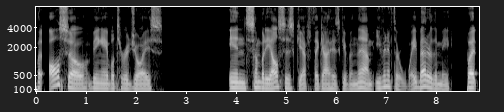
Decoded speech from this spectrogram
but also being able to rejoice in somebody else's gift that God has given them, even if they're way better than me, but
